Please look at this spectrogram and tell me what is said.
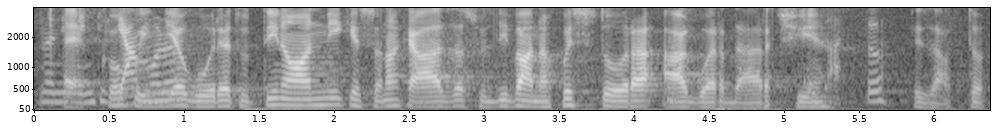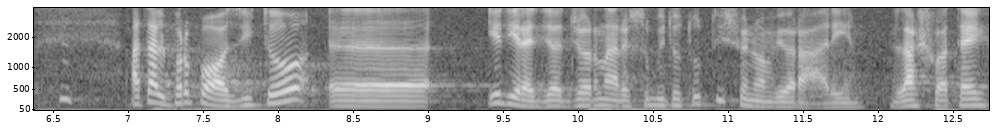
non Ecco, dimentichiamolo. quindi auguri a tutti i nonni che sono a casa sul divano a quest'ora a guardarci. Esatto. Esatto. A tal proposito, eh, io direi di aggiornare subito tutti sui nuovi orari. Lascio a te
